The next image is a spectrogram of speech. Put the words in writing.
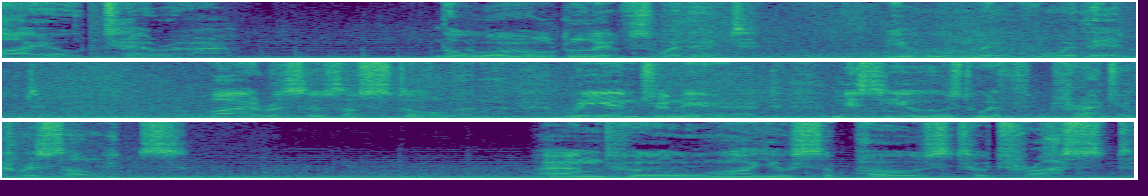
bioterror. The world lives with it. You live with it. Viruses are stolen, re-engineered, misused with tragic results. And who are you supposed to trust?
